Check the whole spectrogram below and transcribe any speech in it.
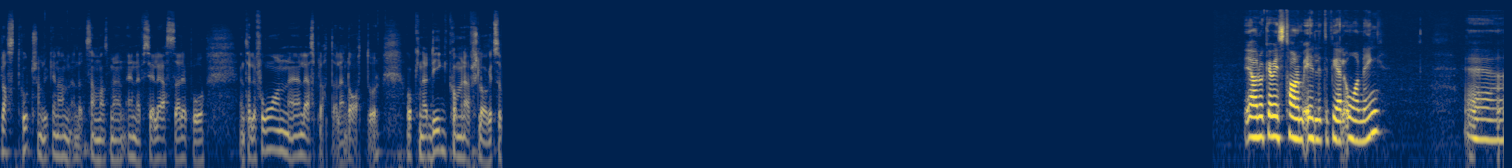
plastkort som du kan använda tillsammans med en NFC-läsare på en telefon, en läsplatta eller en dator. Och när DIGG kom med det här förslaget så Jag råkar visst ta dem i lite fel ordning. Eh,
